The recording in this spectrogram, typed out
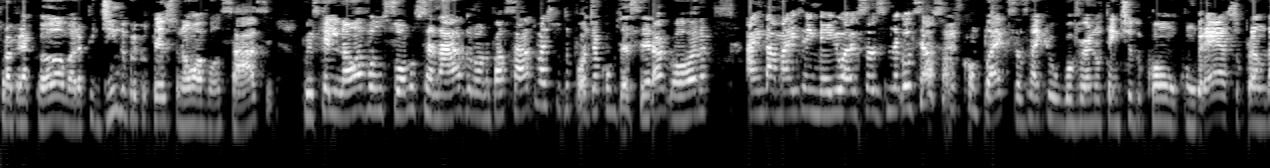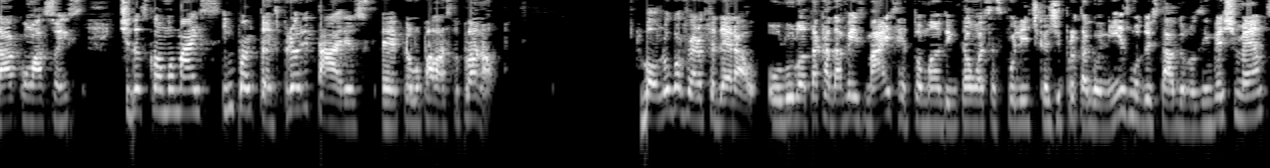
própria Câmara, pedindo para que o texto não avançasse. Por isso que ele não avançou no Senado no ano passado, mas tudo pode acontecer agora, ainda mais em meio a essas negociações complexas né, que o governo tem tido com o Congresso para andar com ações tidas como mais importantes, prioritárias é, pelo Palácio do Planalto. Bom, no governo federal, o Lula está cada vez mais retomando então essas políticas de protagonismo do Estado nos investimentos.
